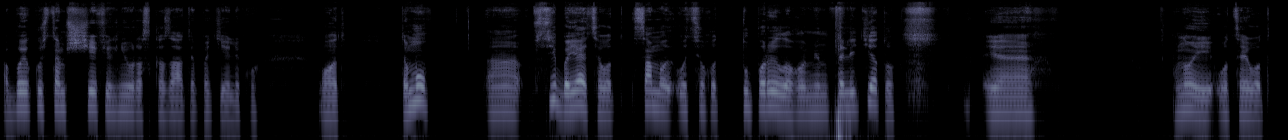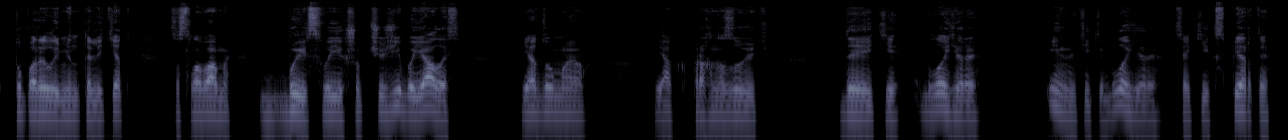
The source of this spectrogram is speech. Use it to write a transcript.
або якусь там ще фігню розказати по телеку. От. Тому е, всі бояться от, саме оцього тупорилого менталітету. Е, ну і оцей от тупорилий менталітет, за словами бий своїх, щоб чужі боялись, я думаю, як прогнозують деякі блогери, і не тільки блогери, всякі експерти.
